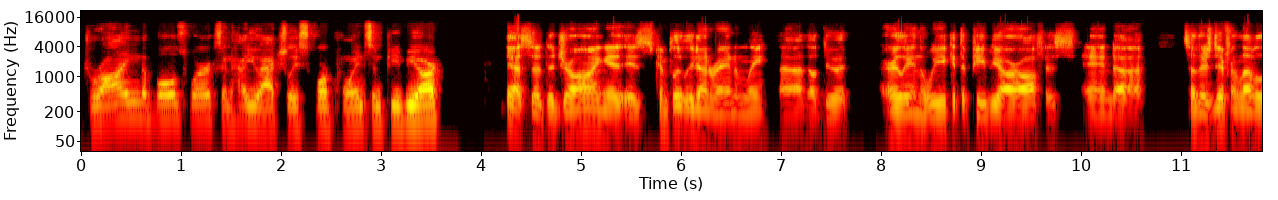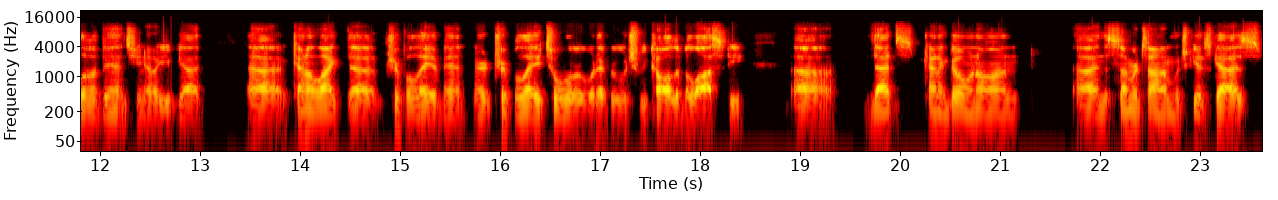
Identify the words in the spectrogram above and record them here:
drawing the bulls works and how you actually score points in PBR? Yeah, so the drawing is, is completely done randomly. Uh, they'll do it early in the week at the PBR office, and uh, so there's different level of events. You know, you've got uh, kind of like the AAA event or AAA tour or whatever, which we call the Velocity uh, that's kind of going on uh, in the summertime, which gives guys,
